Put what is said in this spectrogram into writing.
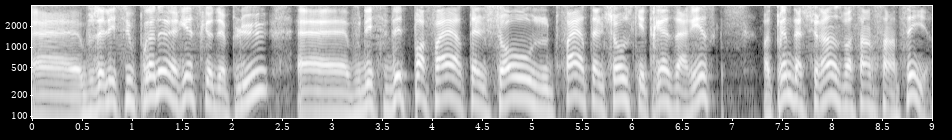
Euh, vous allez, si vous prenez un risque de plus, euh, vous décidez de pas faire telle chose ou de faire telle chose qui est très à risque, votre prime d'assurance va s'en sentir.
